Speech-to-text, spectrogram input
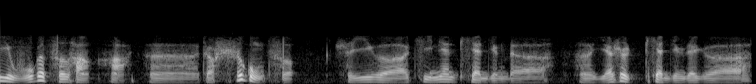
第五个祠堂啊，嗯，叫石公祠，是一个纪念天津的，嗯，也是天津这个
